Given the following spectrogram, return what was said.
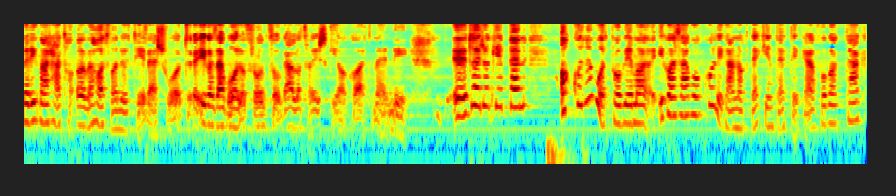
pedig már hát 65 éves volt, igazából a frontszolgálatra is ki akart menni. Tulajdonképpen akkor nem volt probléma, igazából kollégának tekintették, elfogadták.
